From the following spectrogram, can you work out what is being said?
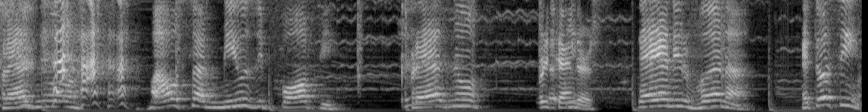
Fresno Valsa Music Pop. Fresno Pretenders. Ideia Nirvana. Então, assim,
